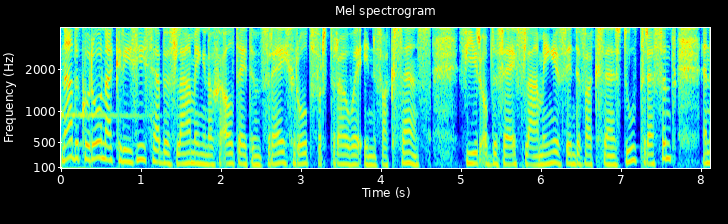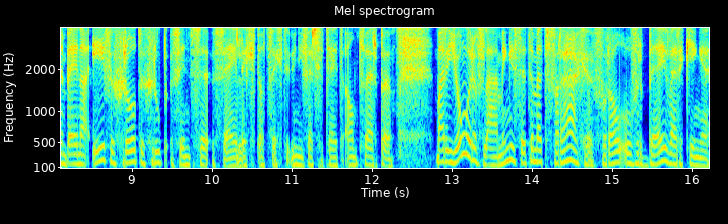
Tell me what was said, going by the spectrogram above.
Na de coronacrisis hebben Vlamingen nog altijd een vrij groot vertrouwen in vaccins. Vier op de vijf Vlamingen vinden vaccins doeltreffend en een bijna even grote groep vindt ze veilig, dat zegt de Universiteit Antwerpen. Maar jongere Vlamingen zitten met vragen, vooral over bijwerkingen.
